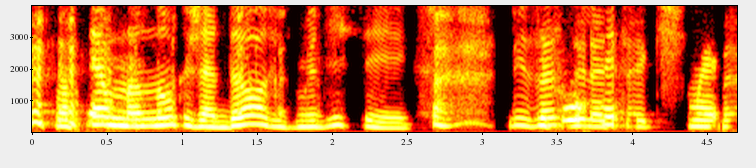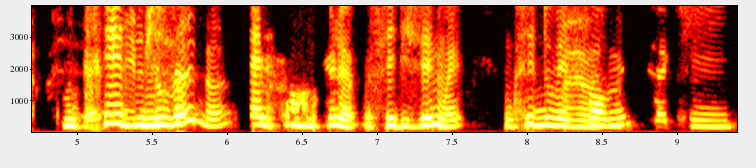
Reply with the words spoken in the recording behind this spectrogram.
un terme maintenant que j'adore. Je me dis, c'est. Les as de la tech. Ouais. On crée de nouvelles hein. formules. C'est ouais. On crée de nouvelles formules qui,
